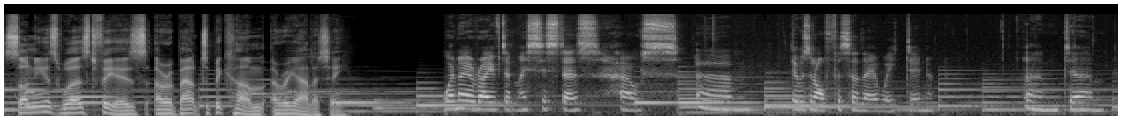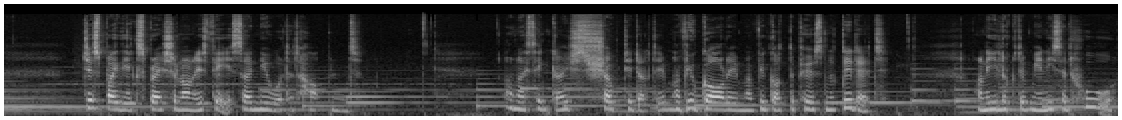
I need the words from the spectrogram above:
Sonia's worst fears are about to become a reality. When I arrived at my sister's house, um, there was an officer there waiting. And um, just by the expression on his face, I knew what had happened. And I think I shouted at him, Have you got him? Have you got the person that did it? And he looked at me and he said, Who?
